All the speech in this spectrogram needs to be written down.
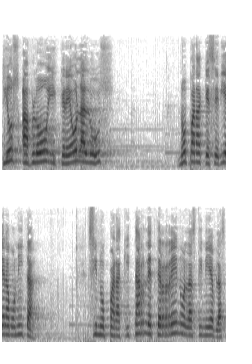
Dios habló y creó la luz no para que se viera bonita, sino para quitarle terreno a las tinieblas.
